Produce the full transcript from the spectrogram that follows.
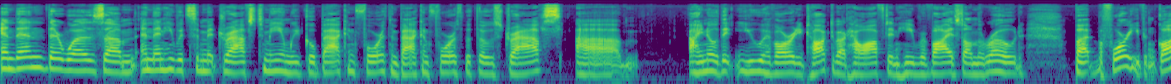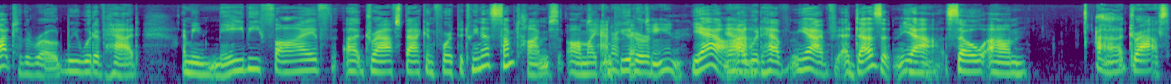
And then there was, um, and then he would submit drafts to me, and we'd go back and forth and back and forth with those drafts. Um, I know that you have already talked about how often he revised on the road, but before he even got to the road, we would have had, I mean, maybe five uh, drafts back and forth between us. Sometimes on my 10 or computer, 15. Yeah, Yeah. I would have, yeah, a dozen. Yeah, so um, uh, drafts.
